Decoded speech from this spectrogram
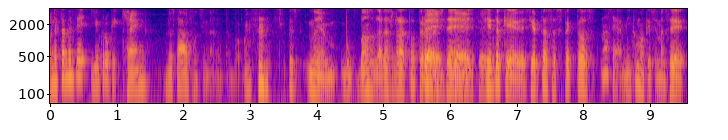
honestamente, yo creo que Kang no estaba funcionando tampoco. Pues bu- vamos a hablar al rato, pero Sí, este, sí, sí. siento que ciertos aspectos, no sé, a mí como que se me hace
